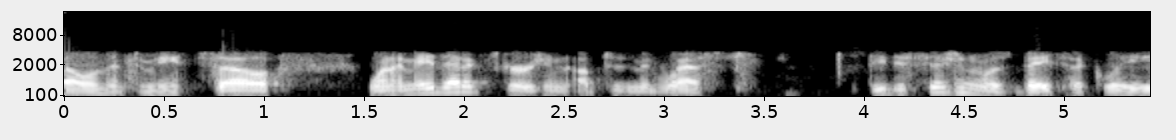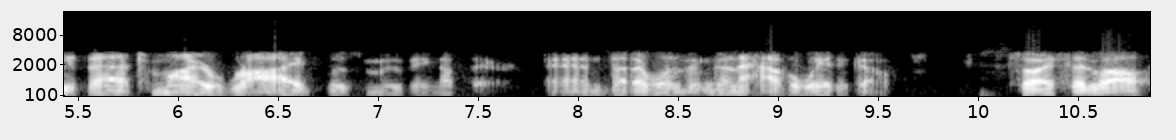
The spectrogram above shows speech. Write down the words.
element to me. So when I made that excursion up to the Midwest, the decision was basically that my ride was moving up there and that I wasn't going to have a way to go. So I said, well,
